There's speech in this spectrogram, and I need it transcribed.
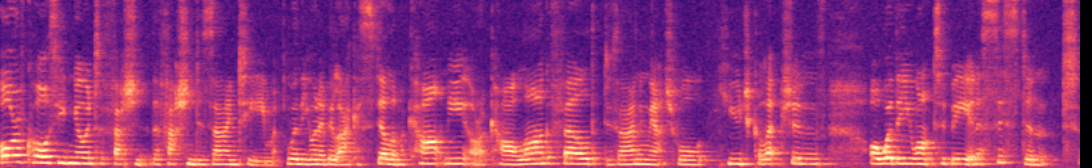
Or of course you can go into fashion, the fashion design team, whether you want to be like a Stella McCartney or a Karl Lagerfeld designing the actual huge collections or whether you want to be an assistant.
